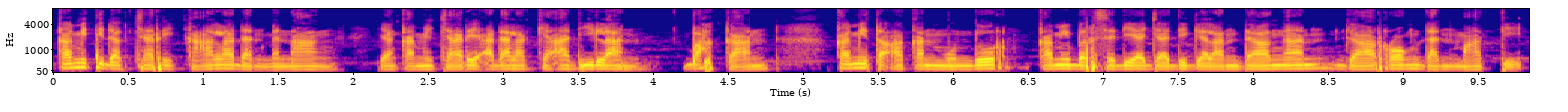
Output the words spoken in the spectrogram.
Kami tidak cari kalah dan menang, yang kami cari adalah keadilan. Bahkan, kami tak akan mundur, kami bersedia jadi gelandangan, garong, dan mati.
